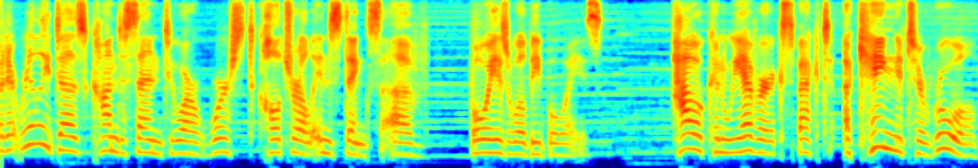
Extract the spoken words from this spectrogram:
but it really does condescend to our worst cultural instincts of boys will be boys. How can we ever expect a king to rule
